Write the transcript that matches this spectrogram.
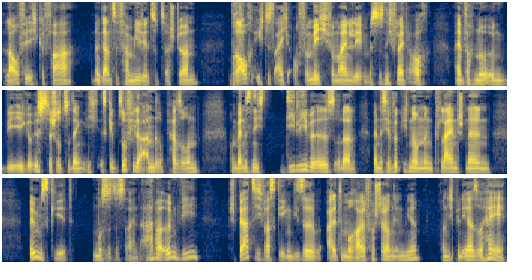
laufe ich Gefahr, eine ganze Familie zu zerstören. Brauche ich das eigentlich auch für mich, für mein Leben? Ist es nicht vielleicht auch einfach nur irgendwie egoistisch so zu denken, ich, es gibt so viele andere Personen und wenn es nicht die Liebe ist oder wenn es hier wirklich nur um einen kleinen, schnellen Bims geht, muss es das sein. Aber irgendwie sperrt sich was gegen diese alte Moralvorstellung in mir und ich bin eher so, hey,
